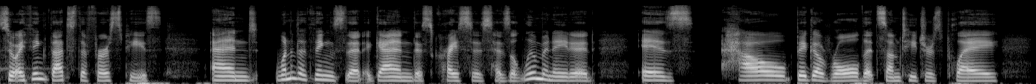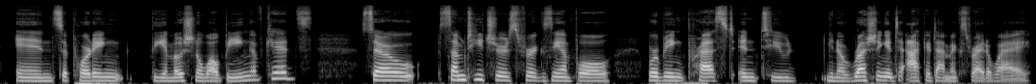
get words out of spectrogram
So I think that's the first piece. And one of the things that, again, this crisis has illuminated is how big a role that some teachers play in supporting the emotional well being of kids. So, some teachers, for example, were being pressed into, you know, rushing into academics right away.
